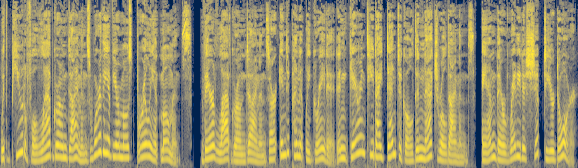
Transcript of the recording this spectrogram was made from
with beautiful lab grown diamonds worthy of your most brilliant moments. Their lab grown diamonds are independently graded and guaranteed identical to natural diamonds, and they're ready to ship to your door.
